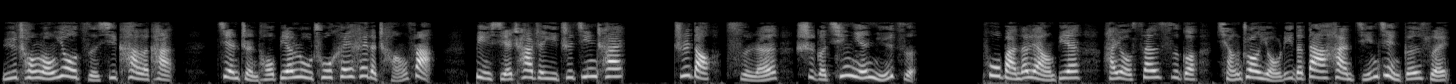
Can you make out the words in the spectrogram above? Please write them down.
于成龙又仔细看了看，见枕头边露出黑黑的长发，并斜插着一只金钗，知道此人是个青年女子。铺板的两边还有三四个强壮有力的大汉紧紧跟随，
